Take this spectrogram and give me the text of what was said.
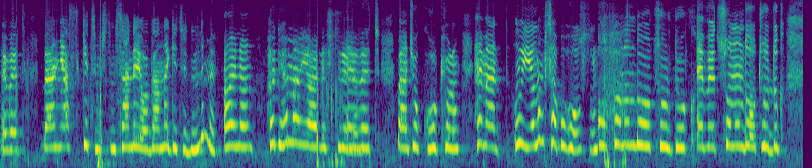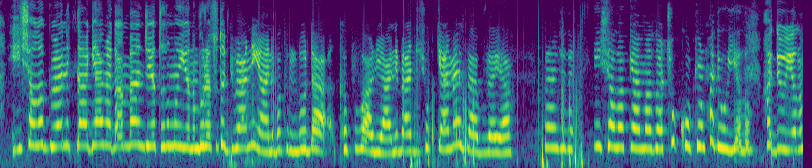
Evet. Ben yastık getirmiştim. Sen de yorganla getirdin değil mi? Aynen. Hadi hemen yerleştirelim. Evet. Ben çok korkuyorum. Hemen uyuyalım sabah olsun. Oh, sonunda oturduk. Evet sonunda oturduk. İnşallah güvenlikler gelmeden bence yatalım uyuyalım. Burası da güvenli yani. Bakın burada kapı var yani. Bence çok gelmezler buraya. Bence de. İnşallah gelmezler. Çok korkuyorum. Hadi uyuyalım. Hadi uyuyalım.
